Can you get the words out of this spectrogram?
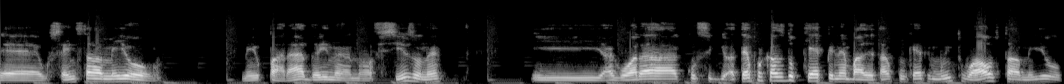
é, o Saints estava meio meio parado aí na, na off-season, né? E agora conseguiu, até por causa do cap, né, Bada? Tava com cap muito alto, tava meio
